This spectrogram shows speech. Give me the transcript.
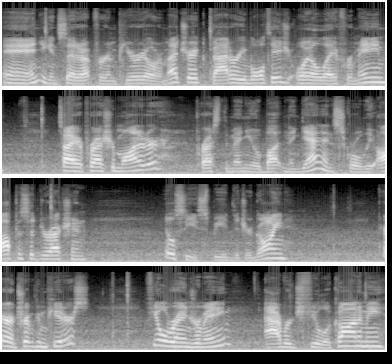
And you can set it up for imperial or metric, battery voltage, oil life remaining, tire pressure monitor. Press the menu button again and scroll the opposite direction. You'll see speed that you're going. Pair of trip computers, fuel range remaining, average fuel economy,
